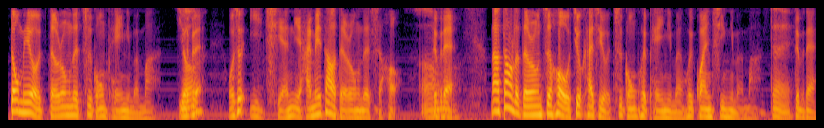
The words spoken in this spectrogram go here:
都没有德荣的志工陪你们嘛？有对不对？我说以前你还没到德荣的时候，哦对不对？那到了德荣之后，就开始有志工会陪你们，会关心你们嘛？对，对不对？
